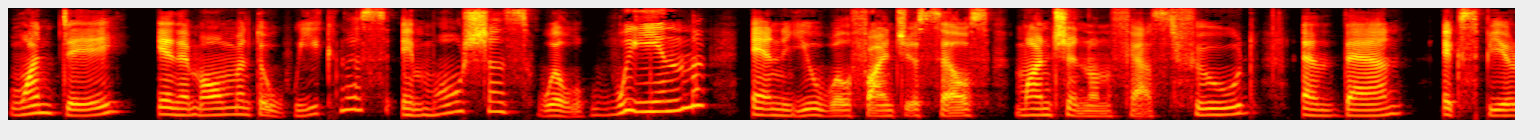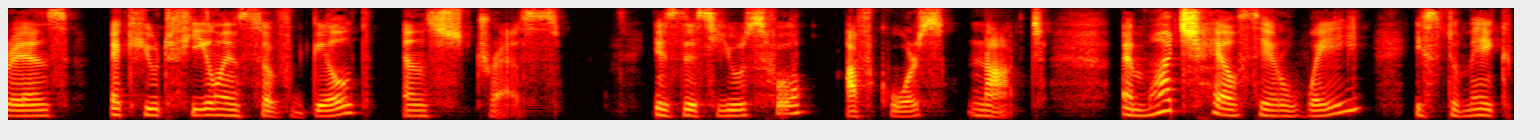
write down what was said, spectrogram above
One day, in a moment of weakness, emotions will win and you will find yourselves munching on fast food and then experience acute feelings of guilt and stress. Is this useful? Of course not. A much healthier way is to make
